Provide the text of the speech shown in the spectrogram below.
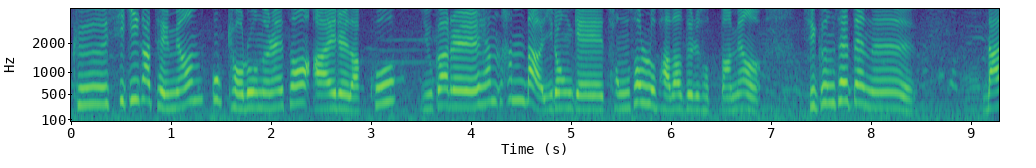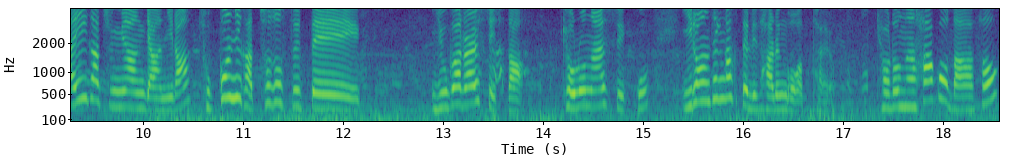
그 시기가 되면 꼭 결혼을 해서 아이를 낳고 육아를 한- 한다 이런 게 정설로 받아들여졌다면 지금 세대는 나이가 중요한 게 아니라 조건이 갖춰졌을 때 육아를 할 수 있다. 결혼을 할 수 있고 이런 생각들이 다른 것 같아요. 결혼을 하고 나서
